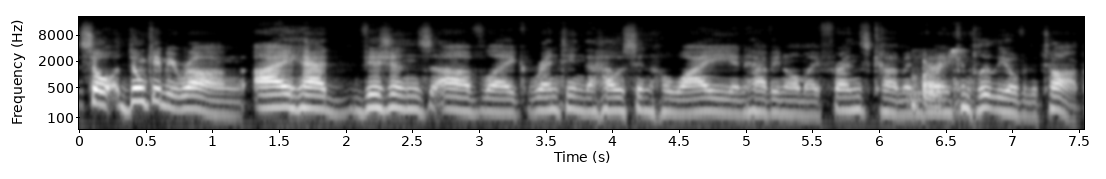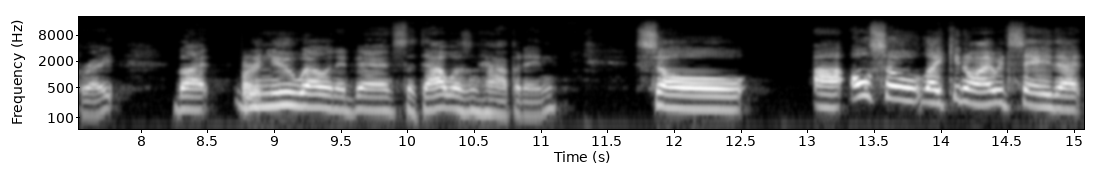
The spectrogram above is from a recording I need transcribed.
So don't get me wrong. I had visions of like renting the house in Hawaii and having all my friends come and going completely over the top, right? But we knew well in advance that that wasn't happening. So, uh, also, like you know, I would say that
